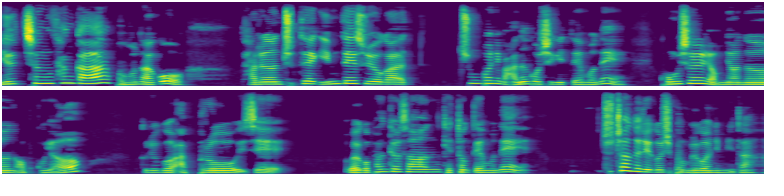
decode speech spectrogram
1층 상가 부분하고 다른 주택 임대 수요가 충분히 많은 곳이기 때문에 공실 염려는 없고요. 그리고 앞으로 이제 월급 판교선 개통 때문에 추천드리고 싶은 물건입니다.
